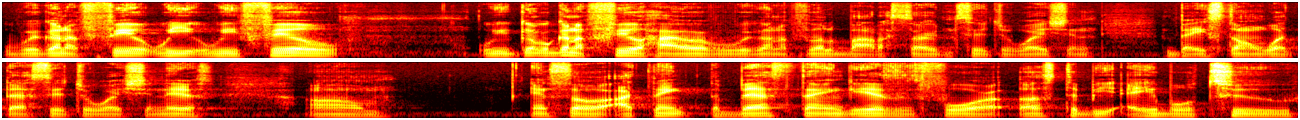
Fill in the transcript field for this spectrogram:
we're gonna feel we we feel we we're gonna feel however we're gonna feel about a certain situation based on what that situation is. Um, and so I think the best thing is is for us to be able to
